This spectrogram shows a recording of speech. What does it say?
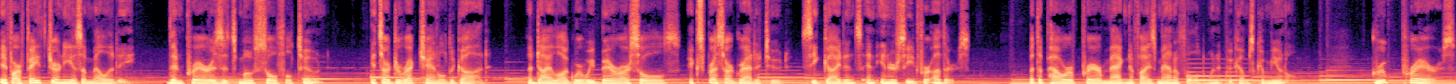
If our faith journey is a melody, then prayer is its most soulful tune. It's our direct channel to God, a dialogue where we bare our souls, express our gratitude, seek guidance, and intercede for others. But the power of prayer magnifies manifold when it becomes communal. Group prayers,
